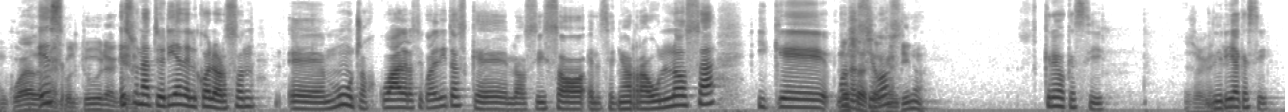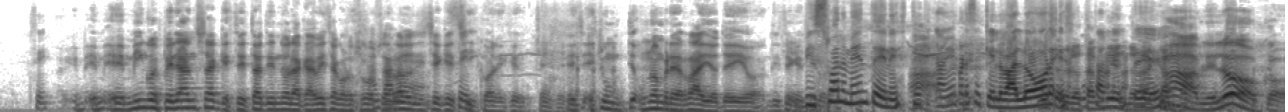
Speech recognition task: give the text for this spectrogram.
¿Un cuadro, una Es- escultura? ¿qué Es era? una teoría del color, son eh, muchos cuadros y cuadritos que los hizo el señor Raúl Loza y que, bueno, ¿Loza si es vos... argentino? Creo que sí. Diría que sí, sí. Eh, eh, Mingo Esperanza, que se está teniendo la cabeza con los ojos Ah, cerrados, dice que sí. sí. con el que- Es, es un, un hombre de radio, te digo. Dice que sí. Visualmente, en estética, Ah, a mí me parece que el valor es justamente... Hable, loco.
